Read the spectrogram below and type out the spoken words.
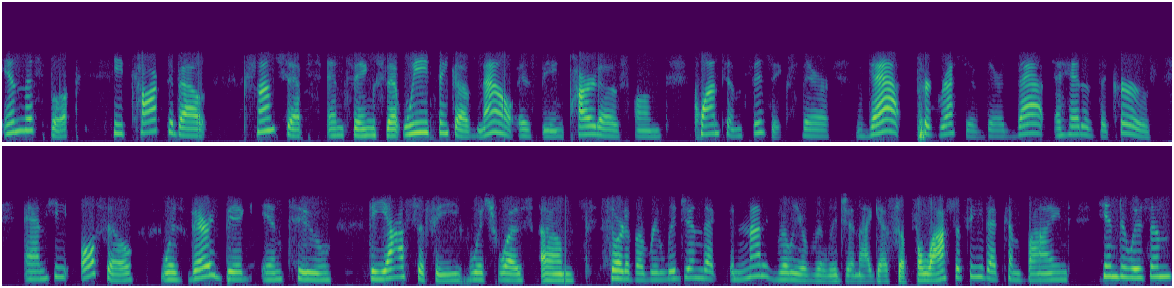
in this book, he talked about concepts and things that we think of now as being part of um, quantum physics. They're that progressive, they're that ahead of the curve. And he also was very big into theosophy, which was um, sort of a religion that, not really a religion, I guess, a philosophy that combined Hinduism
